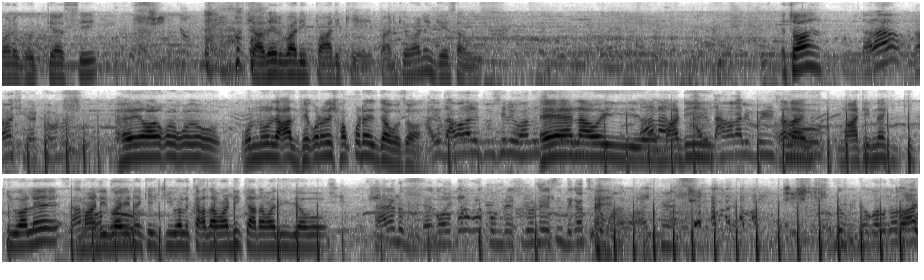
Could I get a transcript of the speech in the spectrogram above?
পরে ঘুরতে আসছি। চাঁদের বাড়ি পার্কে। পার্কে মানে গেস্ট হাউস চ দাঁড়া দাঁড়া সিগারেট খাব না। হ্যাঁ অন্য আজ ভেকোটারে সব যাব চ হ্যাঁ না ওই মাটি না না মাটির নাকি কি- কি বলে? মাটির বাড়ি নাকি কি বলে? কাদা মাটি কাদা মাটি যাব। স্যার একটু ভিডিও কল করো কোন রেস্টুরেন্টে এসে দেখাচ্ছি তোমার ভিডিও কল করো আজ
